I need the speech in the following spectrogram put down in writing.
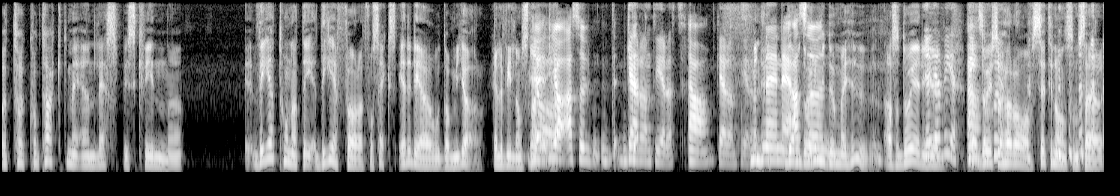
att ta kontakt med en lesbisk kvinna. Vet hon att det, det är för att få sex? Är det det de gör? Eller vill de snacka? Ja, ja alltså... Garanterat. Ja. Garanterat. Men hur, Nej, nej, ja, men alltså- då är de ju dumma i huvudet. Alltså, då är det Ja, ju, jag vet. Det är då så är det så sjukt. höra av sig till någon som säger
